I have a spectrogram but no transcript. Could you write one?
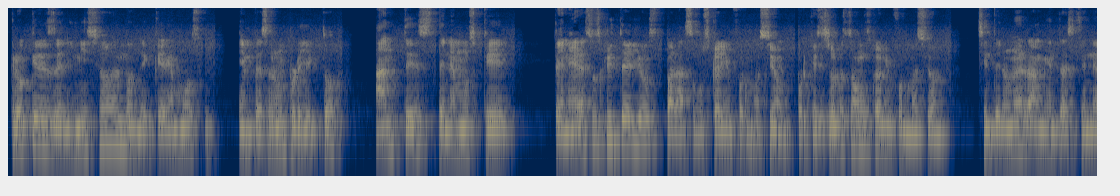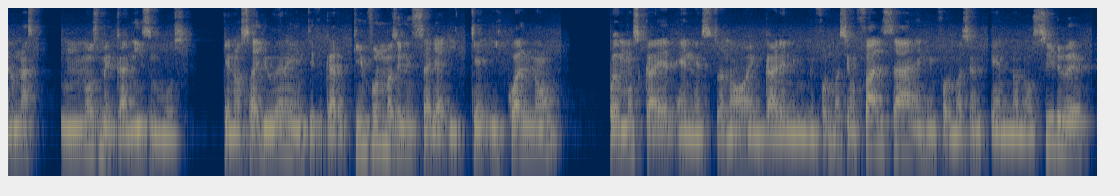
creo que desde el inicio en donde queremos empezar un proyecto, antes tenemos que tener esos criterios para buscar información, porque si solo estamos buscando información sin tener una herramienta, sin tener unas, unos mecanismos que nos ayuden a identificar qué información es necesaria y, qué, y cuál no, podemos caer en esto, ¿no? En caer en información falsa, en información que no nos sirve,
